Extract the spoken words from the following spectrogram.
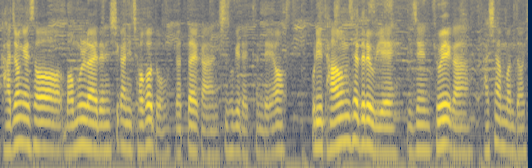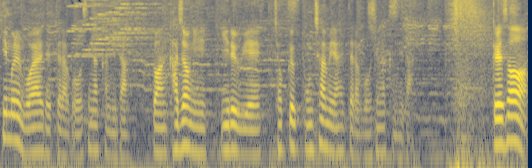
가정에서 머물러야 되는 시간이 적어도 몇 달간 지속이 될 텐데요. 우리 다음 세대를 위해 이젠 교회가 다시 한 번 더 힘을 모아야 될 때라고 생각합니다. 또한 가정이 이를 위해 적극 동참해야 할 때라고 생각합니다. 그래서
